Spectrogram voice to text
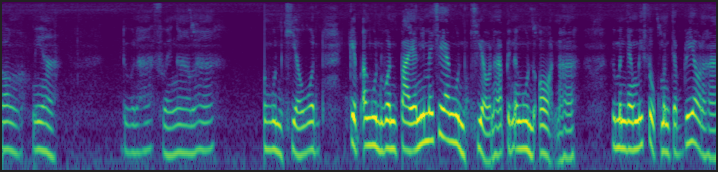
กล้องเนี่ย ดูนะคะ สวยงามนะคะองุ่นเขียววน เก็บองุ่นวนไป อันนี้ไม่ใช่องุ่นเขียวนะคะเป็นองุ่นอ่อนนะคะคือมันยังไม่สุกมันจะเปรี้ยวนะคะ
